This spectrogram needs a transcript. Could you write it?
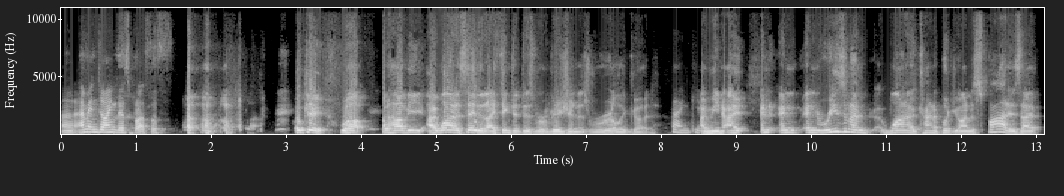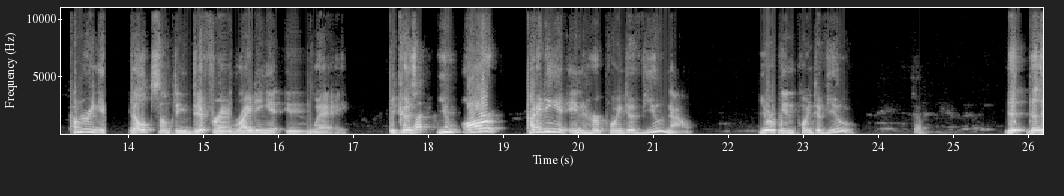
Uh, I'm enjoying this process. okay. Well, Javi, I want to say that I think that this revision is really good. Thank you. I mean, I and and and the reason I want to kind of put you on the spot is I'm wondering if you felt something different writing it in a way, because But- you are writing it in her point of view now. You're in point of view. Sure. Does, does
